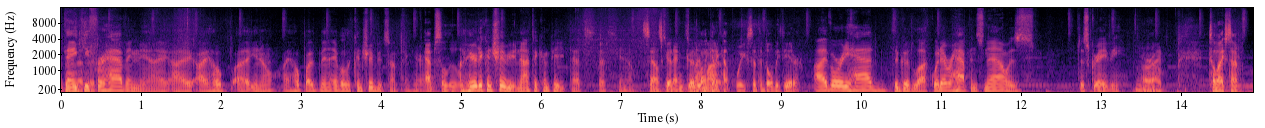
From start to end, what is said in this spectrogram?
Thank you for having me. I, I, I hope uh, you know. I hope I've been able to contribute something here. Absolutely. I'm here to contribute, not to compete. That's that's you know. Sounds good. And good luck in a couple weeks at the Dolby Theater. I've already had the good luck. Whatever happens now is just gravy. you All know. right. Till next time.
